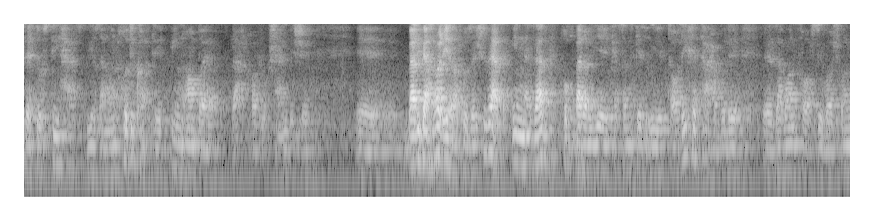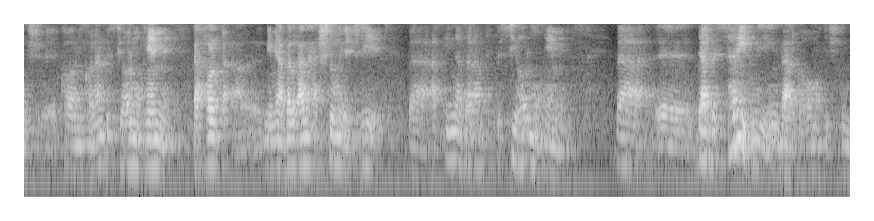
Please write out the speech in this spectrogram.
فردوسی هست یا زمان خود کاتب اینها باید در حال روشن بشه. ولی به حال اعراب گذاری شده. از این نظر خب برای کسانی که روی تاریخ تحول زبان فارسی واژگانش کار می‌کنن بسیار مهمه. به حال نیمه اول قرن هشتم و از این نظرم بسیار مهمه. و اه، دردسری روی این برگه ها ما کشیدیم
